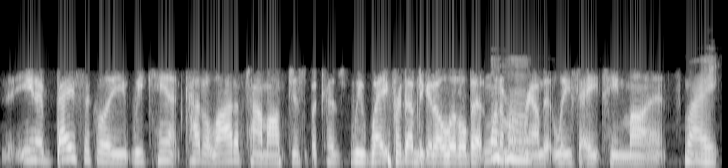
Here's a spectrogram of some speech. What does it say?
you know, basically we can't cut a lot of time off just because we wait for them to get a little bit, want them mm-hmm. around at least 18 months. Right.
